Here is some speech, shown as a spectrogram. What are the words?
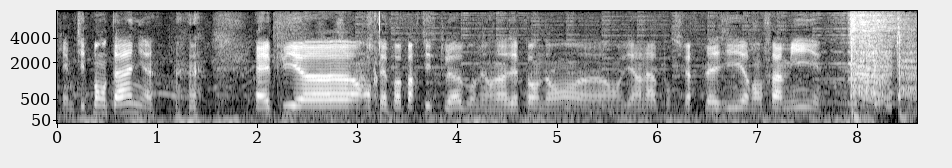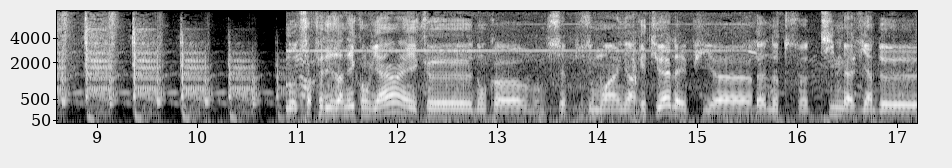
qui est une petite montagne. Et puis euh, on fait pas partie de club, on est en indépendant, euh, on vient là pour se faire plaisir, en famille. Ça fait des années qu'on vient et que donc euh, c'est plus ou moins un rituel et puis euh, notre team elle vient de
